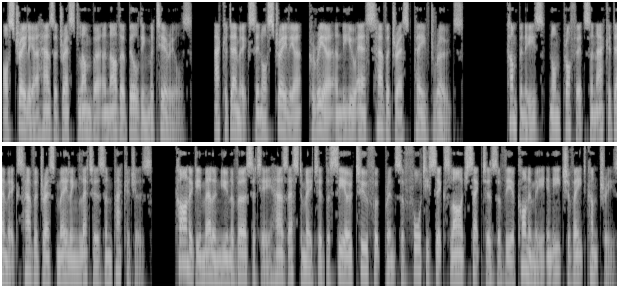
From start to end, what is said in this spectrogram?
Australia has addressed lumber and other building materials. Academics in Australia, Korea and the US have addressed paved roads. Companies, non-profits and academics have addressed mailing letters and packages. Carnegie Mellon University has estimated the CO2 footprints of 46 large sectors of the economy in each of eight countries.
